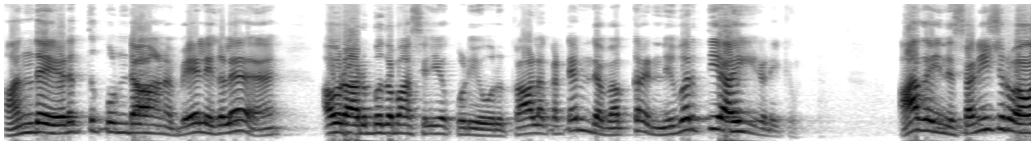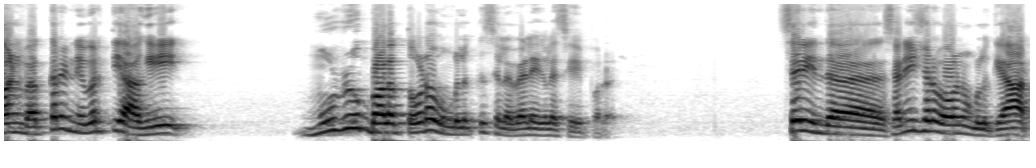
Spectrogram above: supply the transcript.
அந்த இடத்துக்கு உண்டான வேலைகளை அவர் அற்புதமாக செய்யக்கூடிய ஒரு காலகட்டம் இந்த வக்கர நிவர்த்தியாகி கிடைக்கும். ஆக இந்த சனீஸ்வர பகவான் வக்கர நிவர்த்தியாகி முழு பலத்தோட உங்களுக்கு சில வேலைகளை செய்ய போகிறார் சரி இந்த சனீஸ்வர பகவான் உங்களுக்கு யார்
